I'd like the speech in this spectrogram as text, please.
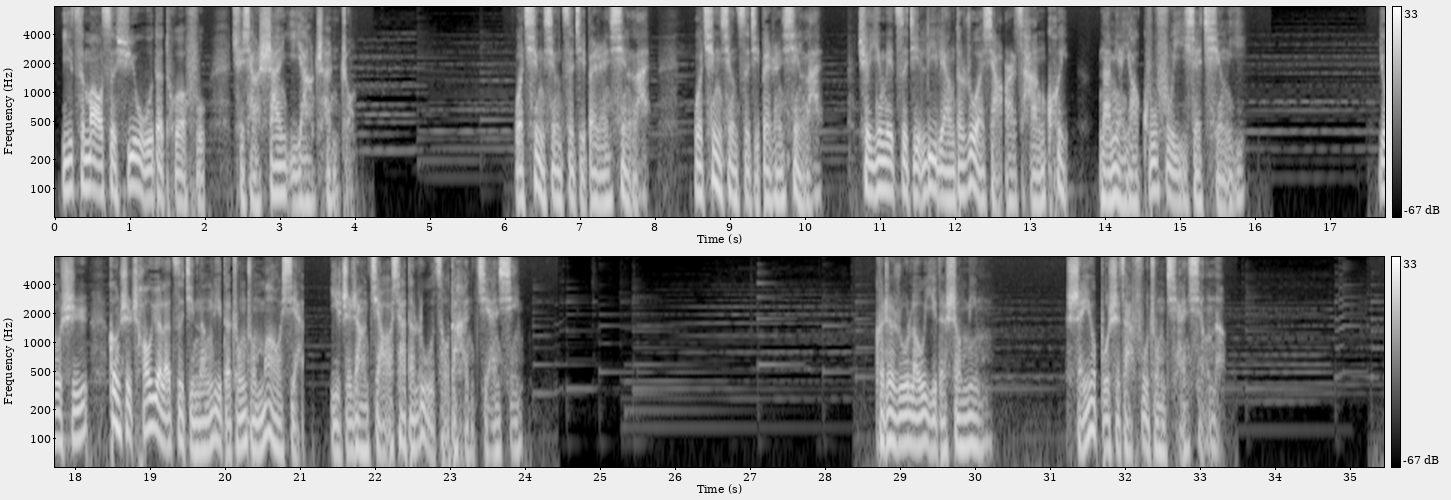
一次貌似虚无的托付，却像山一样沉重。我庆幸自己被人信赖，我庆幸自己被人信赖，却因为自己力量的弱小而惭愧。难免要辜负一些情谊，有时更是超越了自己能力的种种冒险，以致让脚下的路走得很艰辛。可这如蝼蚁的生命，谁又不是在负重前行呢？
